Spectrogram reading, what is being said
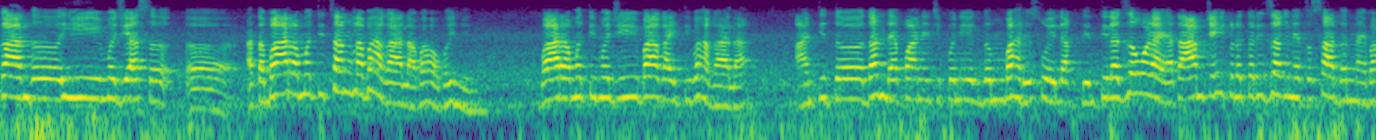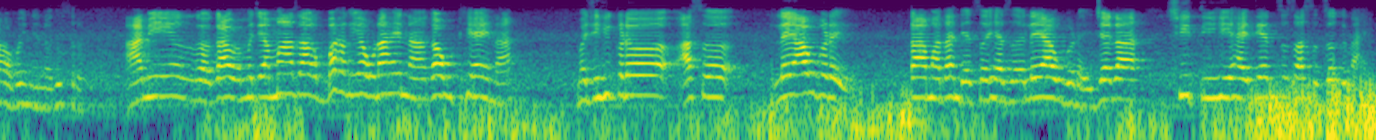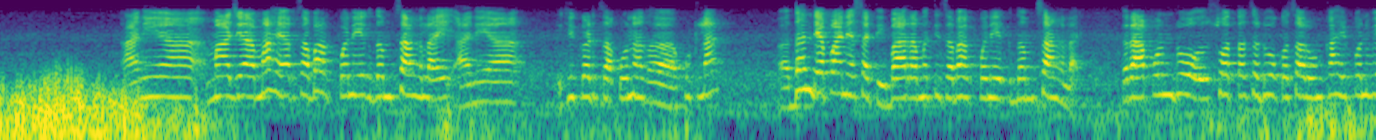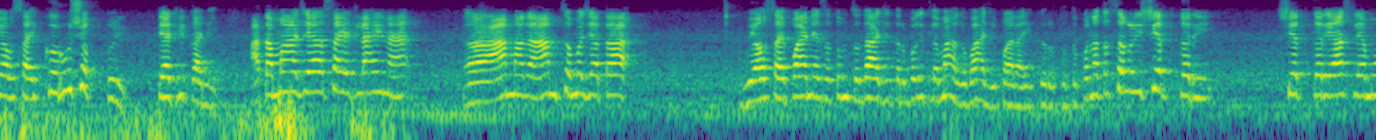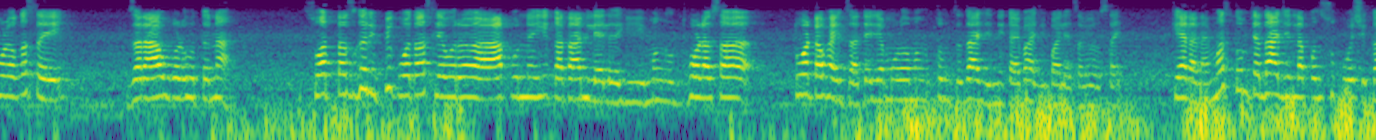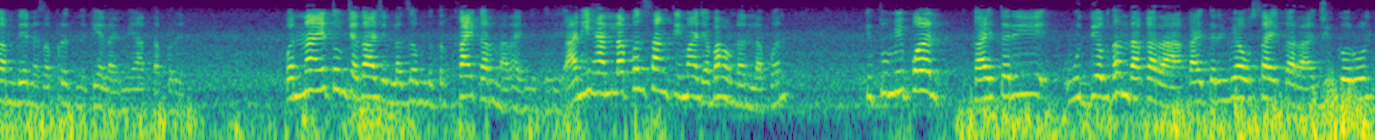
कांद ही म्हणजे असं आता बारामती चांगला भाग आला भाऊ बहिणीनं. बारामती म्हणजे बागायती भाग आला. आणि तिथं धंद्या पाण्याची पण एकदम भारी सोय लागते. तिला जवळ आहे. आता आमच्या इकडं तरी जगण्याचं साधन नाही भाऊ बहिणीनं दुसरं. आम्ही गाव म्हणजे माझा भाग एवढा आहे ना गावठी आहे ना म्हणजे इकडं असं लय अवघड आहे. कामाधंद्याचं ह्याचं लय अवघड आहे. ज्याला शेती ही आहे त्यांचंच असं जगणं आहे. आणि माझ्या माहेरचा भाग पण एकदम चांगला आहे. आणि इकडचा कोणा कुठला? धंद्या पाण्यासाठी बारामतीचा भाग पण एकदम चांगला आहे. तर आपण डो स्वतःचं डोकं चालवून काही पण व्यवसाय करू शकतोय त्या ठिकाणी. आता माझ्या साईडला आहे ना आम्हाला आमचं म्हणजे आता व्यवसाय पाण्याचा तुमचं दाजी तर बघितलं महाग भाजीपालाही करत होतं. पण आता सगळी शेतकरी शेतकरी असल्यामुळं कसं आहे जरा अवघड होतं ना. स्वतःच घरी पिकवत असल्यावर आपण एकात आणलेलं ही मग थोडासा तोटा व्हायचा. त्याच्यामुळं मग तुमचं दाजींनी काय भाजीपाल्याचा व्यवसाय केला नाही. मग तुमच्या दाजींना पण सुखवशी काम देण्याचा प्रयत्न केला आहे मी आतापर्यंत. पण नाही तुमच्या दाजींना जमलं तर काय करणार आहे मी तरी. आणि ह्यांना पण सांगते माझ्या भावंडांना पण की तुम्ही पण काहीतरी उद्योगधंदा करा काहीतरी व्यवसाय करा जी करून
